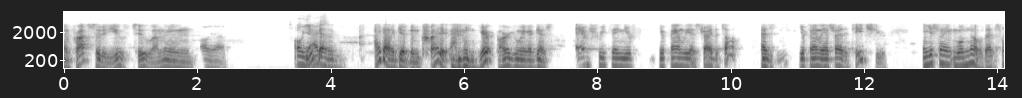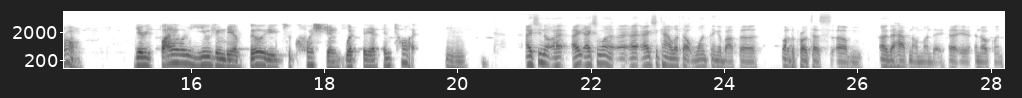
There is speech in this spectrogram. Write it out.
And props to the youth too. I mean, Oh yeah. Oh yeah. gotta, I gotta give them credit. I mean, you're arguing against everything your your family has tried to talk, as your family has tried to teach you, and you're saying, well, no, that's wrong. They're finally using the ability to question what they have been taught. hmm Actually, no. I, I actually want. I, I actually kind of left out one thing about the about the protests um, uh, that happened on Monday uh, in Oakland.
